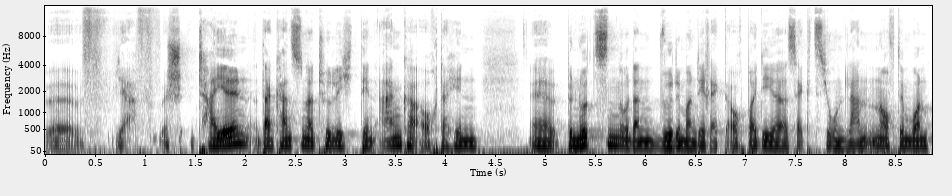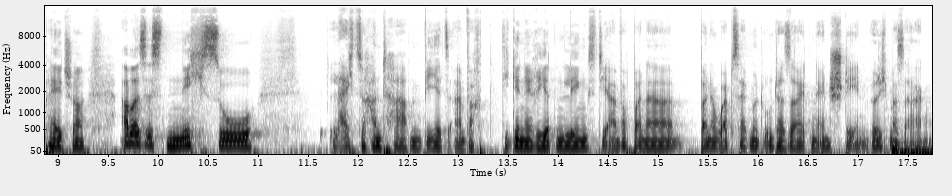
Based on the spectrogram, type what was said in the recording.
äh, ja, teilen, dann kannst du natürlich den Anker auch dahin äh, benutzen und dann würde man direkt auch bei der Sektion landen auf dem One-Pager. Aber es ist nicht so leicht zu handhaben wie jetzt einfach die generierten Links, die einfach bei einer, bei einer Website mit Unterseiten entstehen, würde ich mal sagen.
